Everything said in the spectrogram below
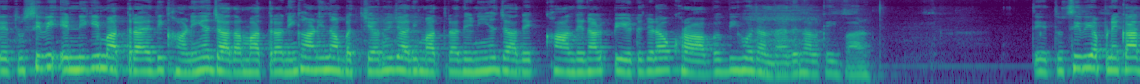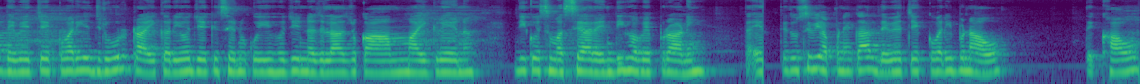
ਤੇ ਤੁਸੀਂ ਵੀ ਇੰਨੀ ਕੀ ਮਾਤਰਾ ਇਹਦੀ ਖਾਣੀ ਆ, ਜ਼ਿਆਦਾ ਮਾਤਰਾ ਨਹੀਂ ਖਾਣੀ, ਨਾ ਬੱਚਿਆਂ ਨੂੰ ਜ਼ਿਆਦਾ ਮਾਤਰਾ ਦੇਣੀ ਹੈ ਜ਼ਿਆਦਾ ਖਾਣ ਦੇ ਨਾਲ ਪੇਟ ਜਿਹੜਾ ਉਹ ਖਰਾਬ ਵੀ ਹੋ ਜਾਂਦਾ ਇਹਦੇ ਨਾਲ ਕਈ ਵਾਰ। ਤੇ ਤੁਸੀਂ ਵੀ ਆਪਣੇ ਘਰ ਦੇ ਵਿੱਚ ਇੱਕ ਵਾਰੀ ਇਹ ਜ਼ਰੂਰ ਟਰਾਈ ਕਰਿਓ, ਜੇ ਕਿਸੇ ਨੂੰ ਕੋਈ ਇਹੋ ਜਿਹੀ ਨਜ਼ਲਾ, ਜ਼ੁਕਾਮ ਮਾਈਗ੍ਰੇਨ ਦੀ ਕੋਈ ਸਮੱਸਿਆ ਰਹਿੰਦੀ ਹੋਵੇ ਪੁਰਾਣੀ, ਤਾਂ ਇਹ ਤੇ ਤੁਸੀਂ ਵੀ ਆਪਣੇ ਘਰ ਦੇ ਵਿੱਚ ਇੱਕ ਵਾਰੀ ਬਣਾਓ ਤੇ ਖਾਓ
